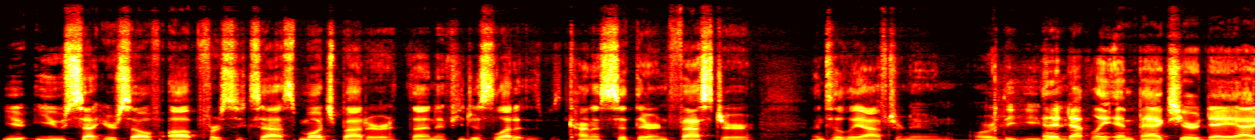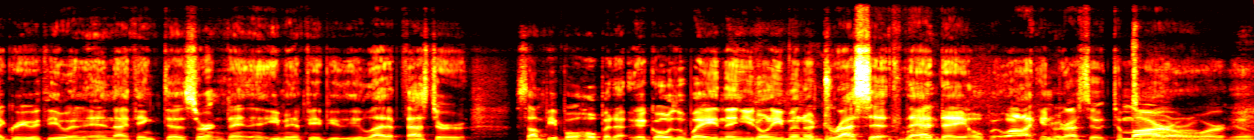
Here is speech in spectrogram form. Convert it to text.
you you set yourself up for success much better than if you just let it kind of sit there and fester until the afternoon or the evening. And it definitely impacts your day. I agree with you. And, and I think to a certain thing, even if you, you let it fester, some people hope it, it goes away and then you don't even address it that day. Hope it, well, I can address it tomorrow, Tomorrow, or, yeah.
